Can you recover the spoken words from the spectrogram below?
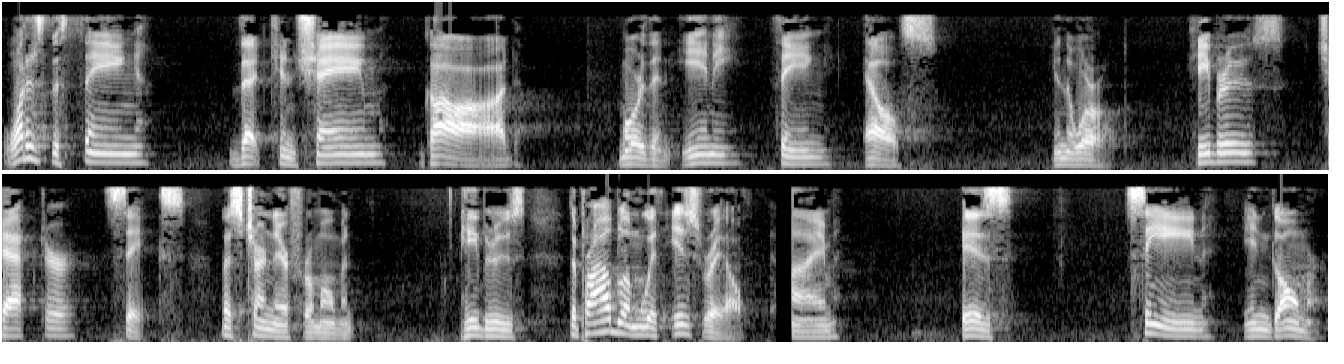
what is the thing that can shame God more than anything else in the world? Hebrews chapter 6. Let's turn there for a moment. Hebrews, the problem with Israel time is seen in Gomer.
